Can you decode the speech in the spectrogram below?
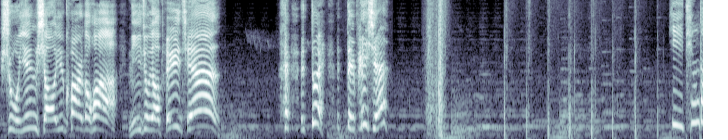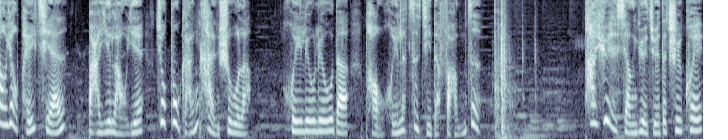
树荫少一块的话，你就要赔钱。嘿，对，得赔钱。一听到要赔钱，八一老爷就不敢砍树了，灰溜溜的跑回了自己的房子。他越想越觉得吃亏，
